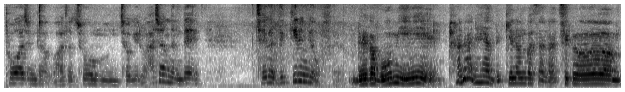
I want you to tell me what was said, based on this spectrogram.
도와준다고 와서 좀 저기로 하셨는데 제가 느끼는 게 없어요. 내가 몸이 편안해야 느끼는 거잖아. 지금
